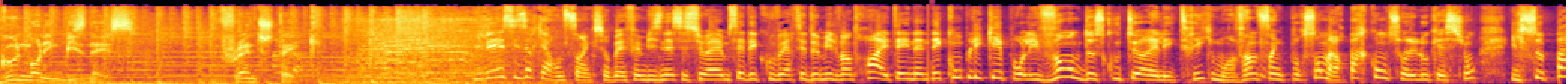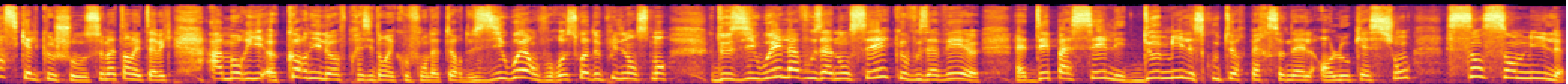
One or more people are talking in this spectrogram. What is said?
Good Morning Business. French Tech. Il est 6h45 sur BFM Business et sur AMC Découverte. Et 2023 a été une année compliquée pour les ventes de scooters électriques, moins 25%. Mais alors, par contre, sur les locations, il se passe quelque chose. Ce matin, on était avec Amaury euh, Kornilov, président et cofondateur de Ziway. On vous reçoit depuis le lancement de Ziway. Là, vous annoncez que vous avez euh, dépassé les 2000 scooters personnels en location, 500 000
